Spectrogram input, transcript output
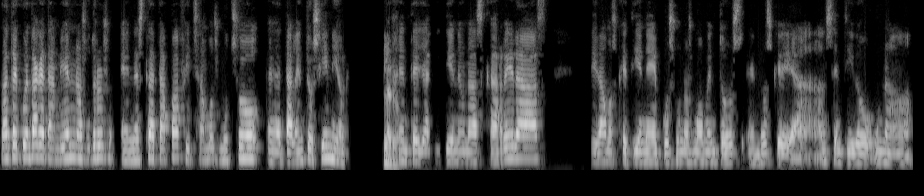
date cuenta que también nosotros en esta etapa fichamos mucho eh, talento senior. Claro. Gente ya que tiene unas carreras, digamos que tiene pues unos momentos en los que han sentido una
